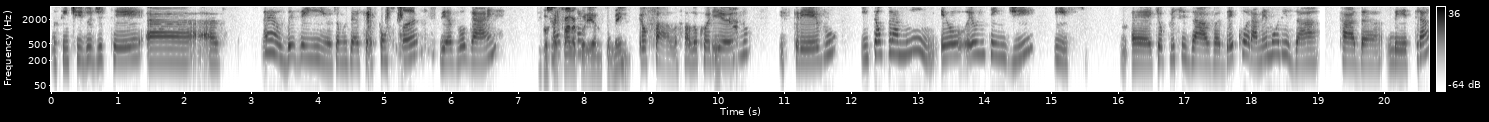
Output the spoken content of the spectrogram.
no sentido de ter ah, as, né, os desenhos, vamos dizer assim, as consoantes e as vogais. Você fala é, coreano também? Eu falo, falo coreano, Opa. escrevo. Então, para mim, eu, eu entendi isso é, que eu precisava decorar, memorizar cada letra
